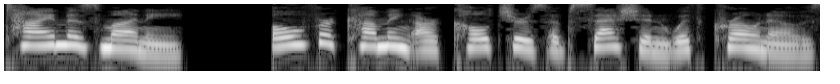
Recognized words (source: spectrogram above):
Time is money. Overcoming our culture's obsession with chronos.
